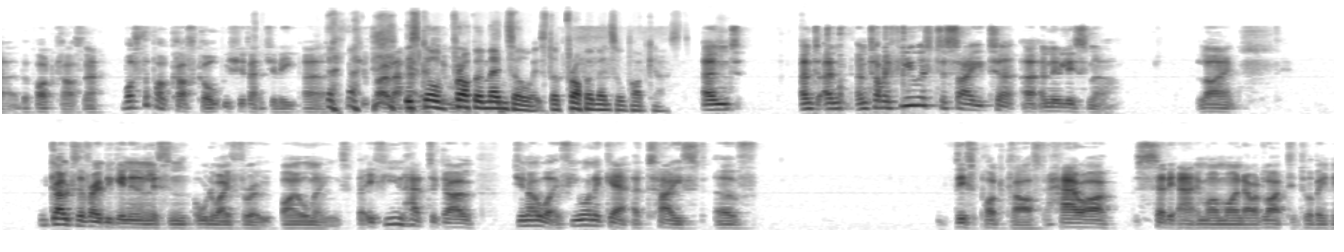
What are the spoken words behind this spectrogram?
uh, the podcast. Now. What's the podcast called? We should actually uh, we should throw that. it's called Proper Mental. It's the Proper Mental podcast. And and and and Tom, if you was to say to a, a new listener, like, go to the very beginning and listen all the way through, by all means. But if you had to go, do you know what? If you want to get a taste of this podcast, how I set it out in my mind how I'd liked it to have been.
